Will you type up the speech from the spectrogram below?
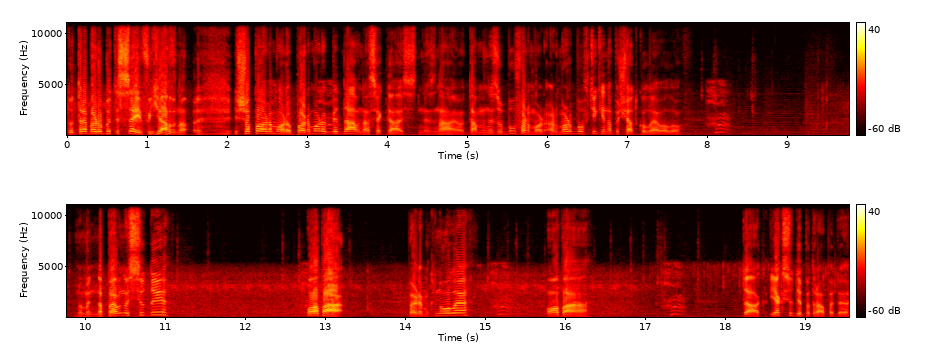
Тут треба робити сейф, явно. І що по армору? По армору біда в нас якась. Не знаю. Там внизу був армор. Армор був тільки на початку левелу. Ну, ми, напевно, сюди. Опа! Перемкнули. Опа. Так, як сюди потрапити?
